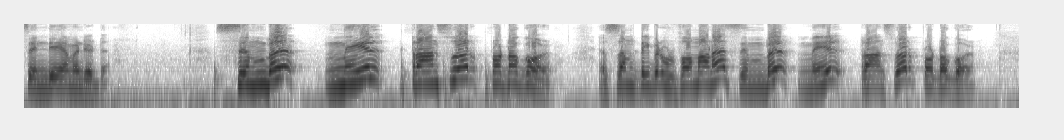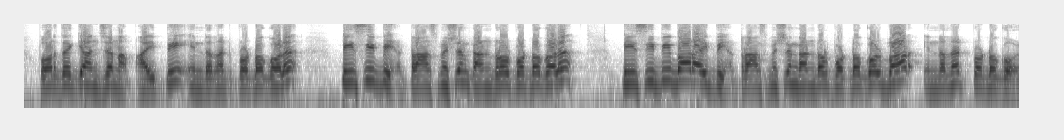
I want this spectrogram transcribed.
സെൻഡ് ചെയ്യാൻ വേണ്ടിയിട്ട്. Simple mail transfer protocol S M T പിയുടെ ഫുൾ ഫോമാണ് സിമ്പിൾ മെയിൽ ട്രാൻസ്ഫർ പ്രോട്ടോകോൾ പുറത്തേക്ക് അഞ്ചെണ്ണം. I P internet protocol T C P transmission control protocol T C P bar I P transmission control protocol bar internet protocol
